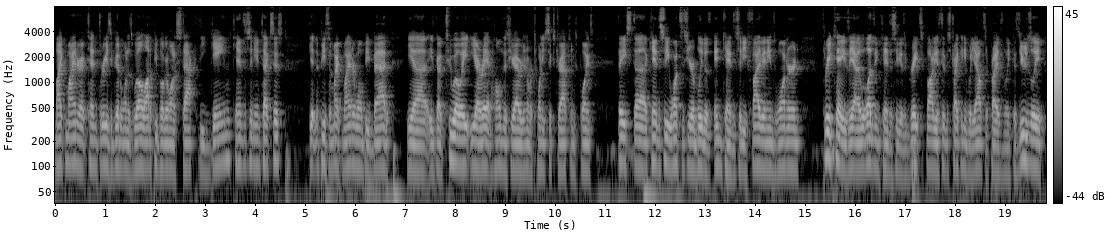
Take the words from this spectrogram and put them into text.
Mike Minor at 10-3 is a good one as well. A lot of people are going to want to stack the game, Kansas City and Texas. Getting a piece of Mike Minor won't be bad. He uh, he's got a 208 ERA at home this year, averaging over 26 DraftKings points. Faced uh, Kansas City once this year, I believe it was in Kansas City. Five innings, one earned, three Ks. Yeah, it was in Kansas City. It was a great spot. He just didn't strike anybody out surprisingly because usually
